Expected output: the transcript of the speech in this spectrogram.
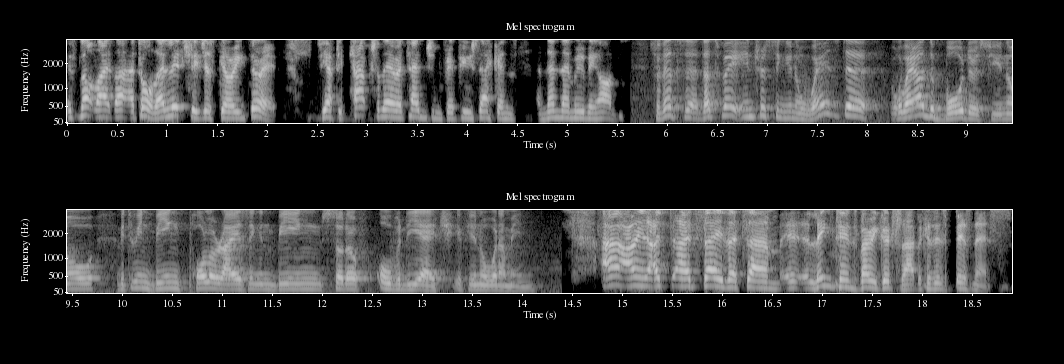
It's not like that at all. They're literally just going through it. So you have to capture their attention for a few seconds, and then they're moving on. So that's uh, that's very interesting. You know, where's the where are the borders? You know, between being polarizing and being sort of over the edge, if you know what I mean. I mean, I'd, I'd say that um, LinkedIn's very good for that because it's business.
